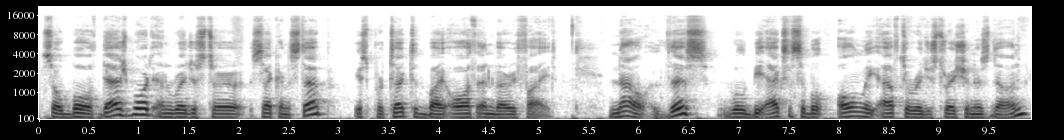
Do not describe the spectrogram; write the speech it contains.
So both dashboard and register second step is protected by auth and verified. Now this will be accessible only after registration is done.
